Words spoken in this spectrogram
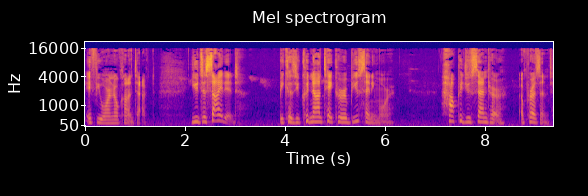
if you are no contact. You decided because you could not take her abuse anymore. How could you send her a present?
